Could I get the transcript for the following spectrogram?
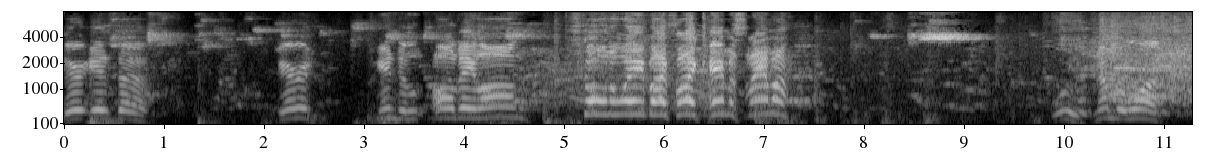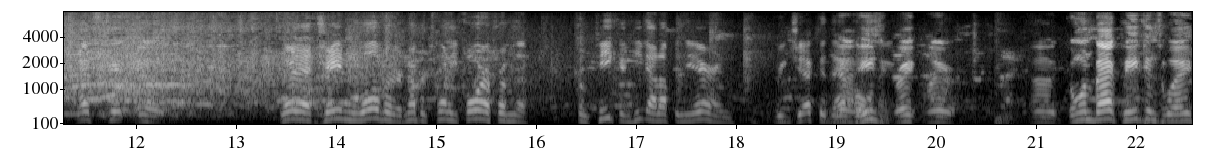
There is uh, Garrett into all day long. Stolen away by Phi Kama Slamma. Ooh, number one. That's uh, There, that Jaden Wolver, number 24 from the from Pekin, he got up in the air and rejected that. Yeah, he's a great player. Uh, going back Pekin's way.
